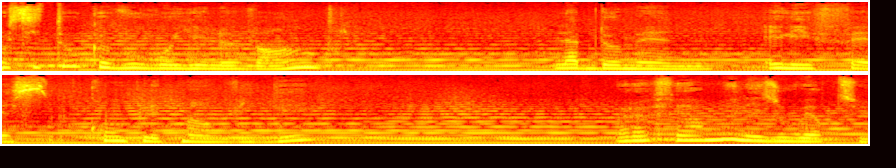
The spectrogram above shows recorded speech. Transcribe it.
Aussitôt que vous voyez le ventre, l'abdomen et les fesses complètement vidées, refermez les ouvertures.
